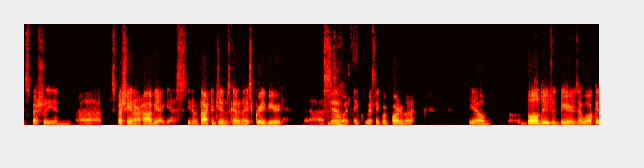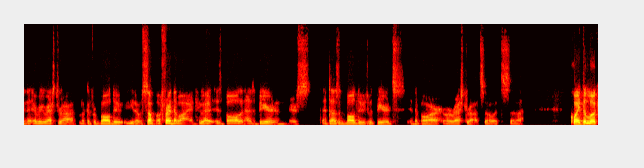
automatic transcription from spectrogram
especially in uh, especially in our hobby, I guess. You know, Dr. Jim's got a nice gray beard, uh, so yeah. I think I think we're part of a, you know, bald dudes with beards. I walk into every restaurant looking for bald dude. You know, some a friend of mine who has, is bald and has a beard, and there's a dozen bald dudes with beards in the bar or restaurant. So it's uh, quite the look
